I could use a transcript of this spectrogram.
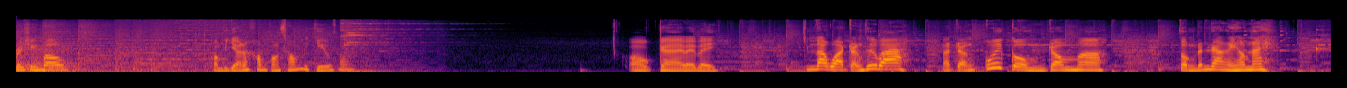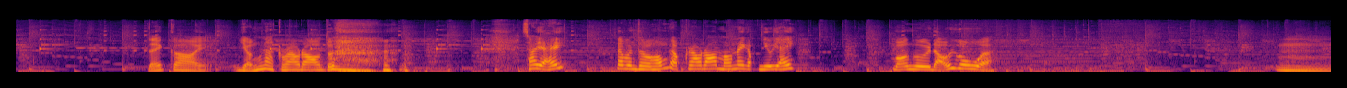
Raging còn bây giờ nó không còn sống thì chịu thôi ok baby. Chúng ta qua trận thứ ba là trận cuối cùng trong uh, tuần đánh răng ngày hôm nay. Để coi vẫn là Crowdon tôi. Sao vậy? Sao bình thường không gặp Crowdon mà hôm nay gặp nhiều vậy? Mọi người đổi gu à? Uhm.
